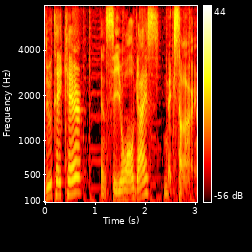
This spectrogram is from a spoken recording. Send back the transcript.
Do take care and see you all guys next time.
